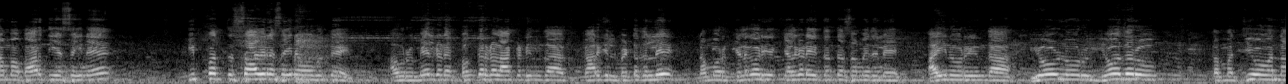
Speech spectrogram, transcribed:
ನಮ್ಮ ಭಾರತೀಯ ಸೈನೆ ಇಪ್ಪತ್ತು ಸಾವಿರ ಸೈನ್ಯ ಹೋಗುತ್ತೆ. ಅವರು ಮೇಲ್ಗಡೆ ಬಂಕರ್ಗಳ ಹಾಕಡಿಂದ ಕಾರ್ಗಿಲ್ ಬೆಟ್ಟದಲ್ಲಿ, ನಮ್ಮವರು ಕೆಳಗಡೆ ಕೆಳಗಡೆ ಇದ್ದಂತ ಸಮಯದಲ್ಲಿ ಐನೂರರಿಂದ ಏಳ್ನೂರು ಯೋಧರು ತಮ್ಮ ಜೀವವನ್ನ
